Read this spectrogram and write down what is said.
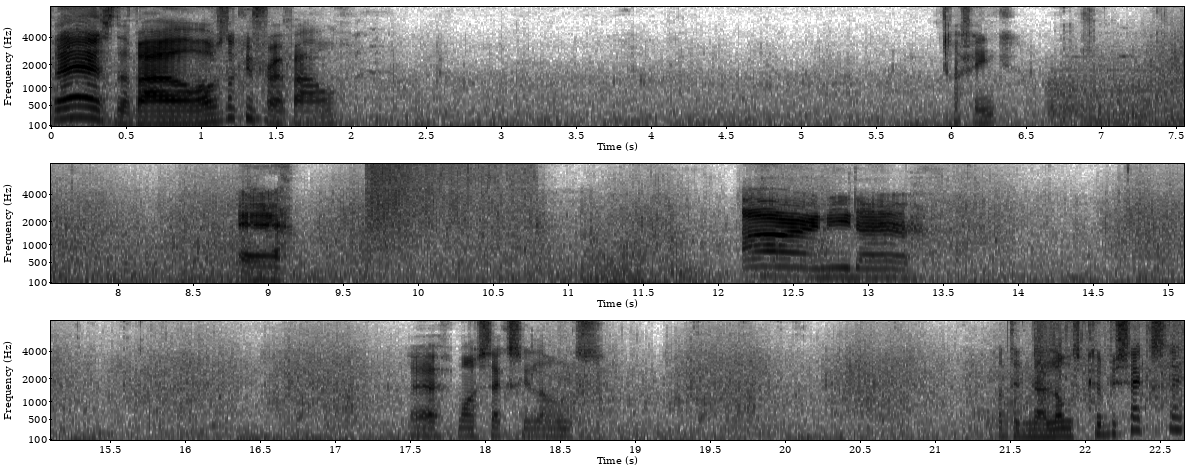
There's the valve. I was looking for a valve. I think. Air. I need air. For uh, my sexy lungs. I didn't know lungs could be sexy.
